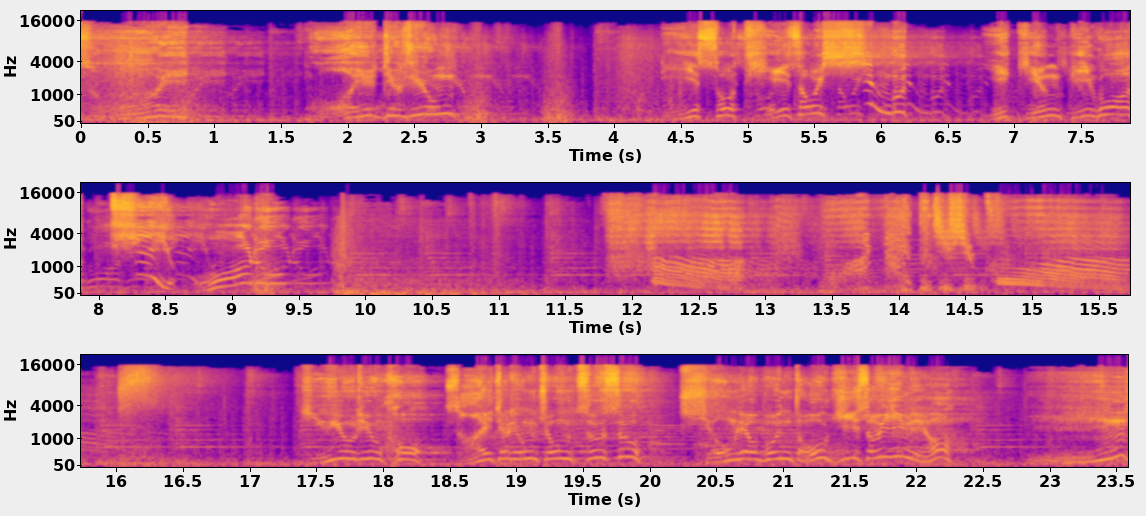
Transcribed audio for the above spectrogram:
所以，我的力量，你所缔造的信物，已经被我体化了。来不及想过，有六颗在这两种姿势上了温度二十一秒。 嗯，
